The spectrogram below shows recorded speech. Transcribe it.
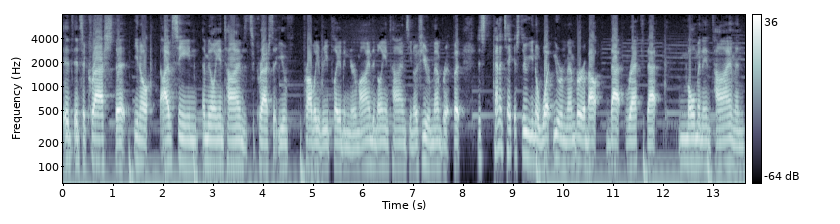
it, it's a crash that you know I've seen a million times. It's a crash that you've probably replayed in your mind a million times. You know, if you remember it, but just kind of take us through. You know, what you remember about that wreck, that moment in time, and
